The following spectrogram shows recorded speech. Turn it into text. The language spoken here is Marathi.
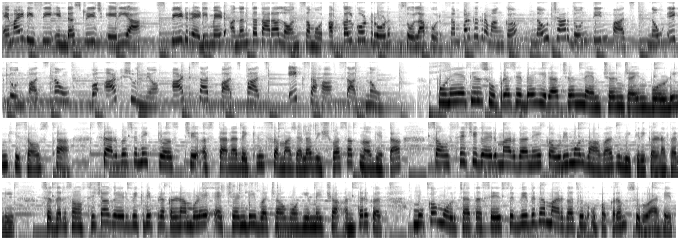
M I D C industries area speed readymade Anantatara lawn समोर अक्कलकोट रोड सोलापूर. संपर्क क्रमांक नऊ चार दोन तीन पाच नऊ एक दोन पाच नऊ व आठ शून्य आठ सात पाच पाच एक सहा सात नऊ. पुणे येथील सुप्रसिद्ध हिराचंद नेमचंद जैन बोर्डिंग ही संस्था सार्वजनिक ट्रस्टची असताना देखील समाजाला विश्वासात न घेता संस्थेची गैरमार्गाने कवडीमोल भावात विक्री करण्यात आली. सदर संस्थेच्या गैरविक्री प्रकरणामुळे एच एन डी बचाव मोहिमेच्या अंतर्गत मुकमोर्चा तसेच विविध मार्गातून उपक्रम सुरू आहेत.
